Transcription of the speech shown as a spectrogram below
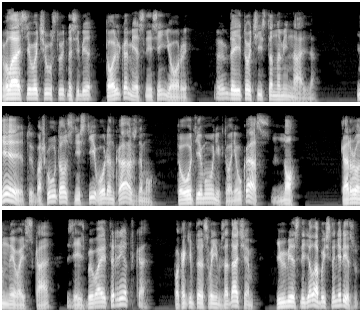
Власть его чувствуют на себе только местные сеньоры, э, да и то чисто номинально. Нет, башку-то он снести волен каждому, тут ему никто не указ, но коронные войска здесь бывают редко, по каким-то своим задачам и в местные дела обычно не лезут.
